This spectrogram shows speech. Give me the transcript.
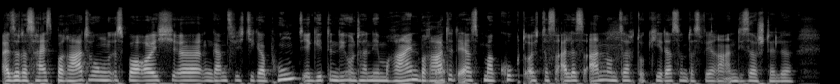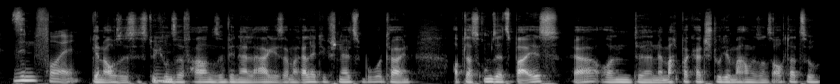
Also das heißt, Beratung ist bei euch äh, ein ganz wichtiger Punkt. Ihr geht in die Unternehmen rein, beratet erstmal, guckt euch das alles an und sagt, okay, das und das wäre an dieser Stelle sinnvoll. Genauso ist es. Durch unsere Erfahrung sind wir in der Lage, ich sag mal, relativ schnell zu beurteilen, ob das umsetzbar ist. Ja, und äh, eine Machbarkeitsstudie machen wir sonst auch dazu.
